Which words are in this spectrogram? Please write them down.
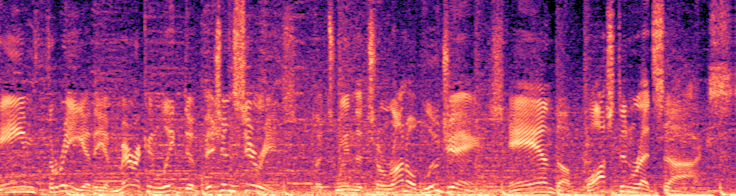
Game 3 of the American League Division Series between the Toronto Blue Jays and the Boston Red Sox.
